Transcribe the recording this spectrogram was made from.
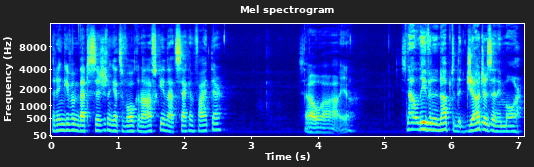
They didn't give him that decision against Volkanovski in that second fight there. So uh, you know, he's not leaving it up to the judges anymore.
